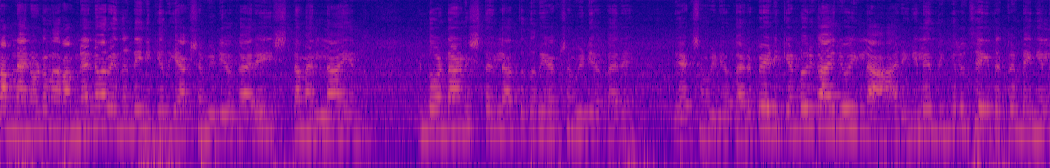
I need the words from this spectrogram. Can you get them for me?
റംനാനോട് റംനാൻ തന്നെ പറയുന്നുണ്ട് എനിക്ക് റിയാക്ഷൻ വീഡിയോക്കാരെ ഇഷ്ടമല്ല എന്ന്. എന്തുകൊണ്ടാണ് ഇഷ്ടമില്ലാത്തത് റിയാക്ഷൻ വീഡിയോക്കാരെ റിയാക്ഷൻ വീഡിയോക്കാരെ പേടിക്കേണ്ട ഒരു കാര്യവും ഇല്ല ആരെങ്കിലും എന്തെങ്കിലും ചെയ്തിട്ടുണ്ടെങ്കിൽ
